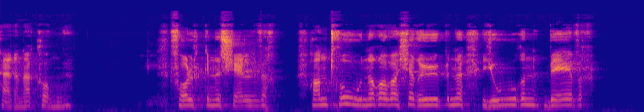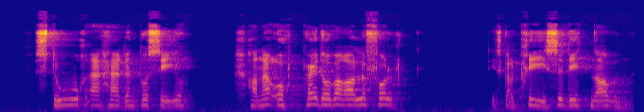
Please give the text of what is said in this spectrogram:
Herren er konge. Folkene skjelver. Han troner over kjerubene, jorden bever. Stor er Herren på Sion. Han er opphøyd over alle folk. De skal prise ditt navn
